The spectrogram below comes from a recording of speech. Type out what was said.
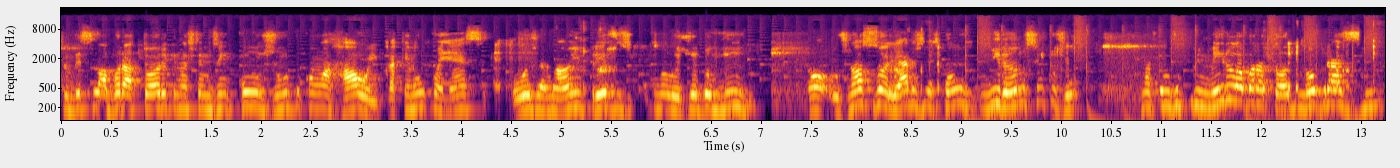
sobre esse laboratório que nós temos em conjunto com a Huawei. Para quem não conhece, hoje é a maior empresa de tecnologia do mundo. Então, os nossos olhares já estão mirando 5G. Nós temos o primeiro laboratório no Brasil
